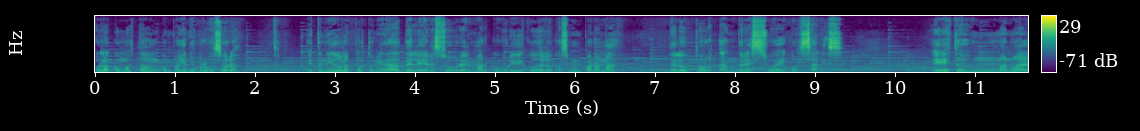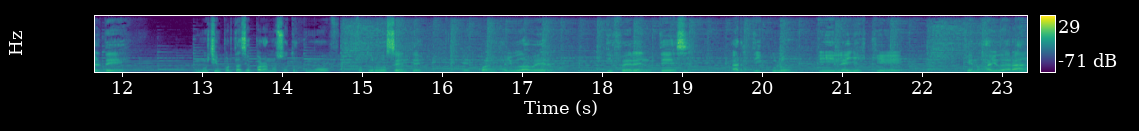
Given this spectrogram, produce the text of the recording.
Hola, ¿cómo están compañeros y profesoras? He tenido la oportunidad de leer sobre el marco jurídico de la educación en Panamá del autor Andrés Sue González. Esto es un manual de mucha importancia para nosotros como futuros docentes, el cual nos ayuda a ver diferentes artículos y leyes que, que nos ayudarán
